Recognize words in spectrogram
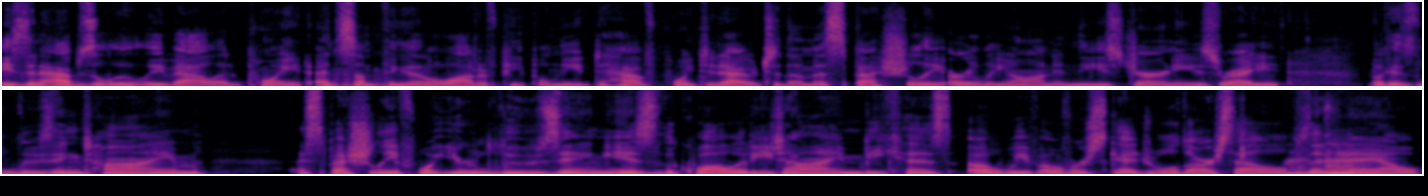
is an absolutely valid point and something that a lot of people need to have pointed out to them, especially early on in these journeys, right? Because losing time especially if what you're losing is the quality time because oh we've overscheduled ourselves and mm-hmm. now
